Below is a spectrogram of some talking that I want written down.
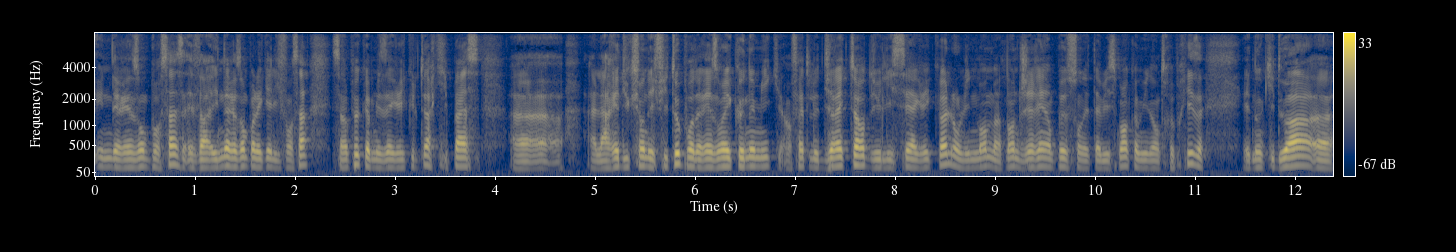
une des raisons pour ça, une des raisons pour lesquelles ils font ça, c'est un peu comme les agriculteurs qui passent euh, à la réduction des phytos pour des raisons économiques. En fait, le directeur du lycée agricole, on lui demande maintenant de gérer un peu son établissement comme une entreprise, et donc il doit euh,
